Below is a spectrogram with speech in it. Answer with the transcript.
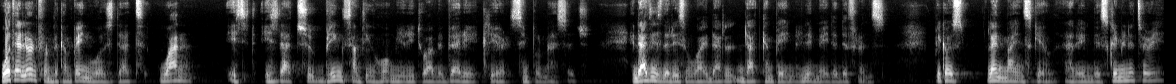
What I learned from the campaign was that one is, is that to bring something home, you need to have a very clear, simple message. And that is the reason why that, that campaign really made a difference. Because landmines kill, and indiscriminatory,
